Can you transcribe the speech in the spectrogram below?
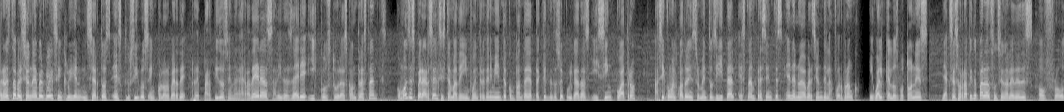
pero en esta versión Everglades se incluyen insertos exclusivos en color verde repartidos en agarraderas, salidas de aire y costuras contrastantes. Como es de esperarse, el sistema de infoentretenimiento con pantalla táctil de 12 pulgadas y SYNC 4, así como el cuadro de instrumentos digital, están presentes en la nueva versión de la Ford Bronco, igual que los botones de acceso rápido para las funcionalidades off-road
